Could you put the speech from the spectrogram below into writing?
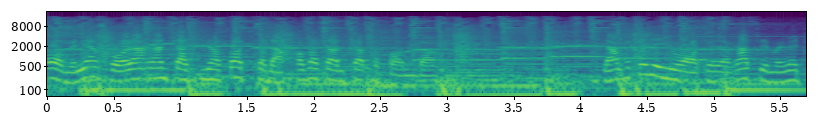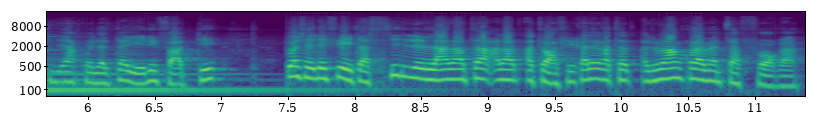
o meglio ancora lanciarsi in una pozza d'acqua abbastanza profonda. La capacità di nuoto razza dei movimenti di acqua del tagliere infatti può essere definita stile dell'anata atrofica legata ad un'ancora mentre affoga.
